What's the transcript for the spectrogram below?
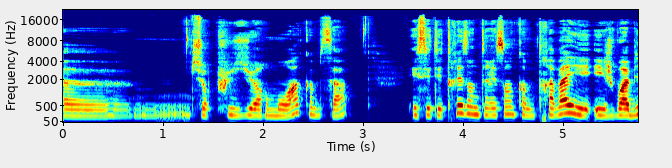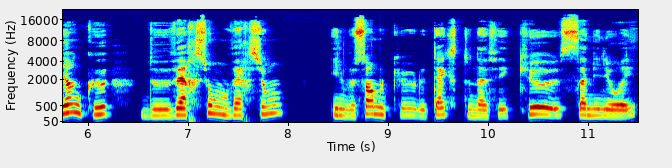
euh, sur plusieurs mois comme ça. Et c'était très intéressant comme travail et, je vois bien que de version en version, il me semble que le texte n'a fait que s'améliorer.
